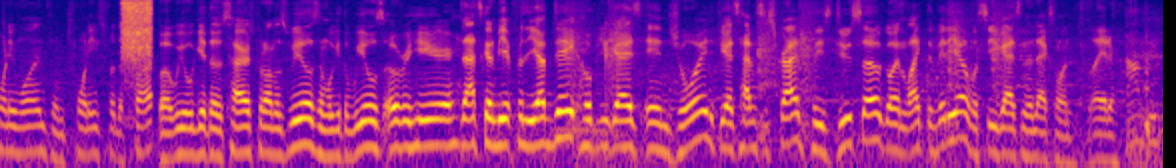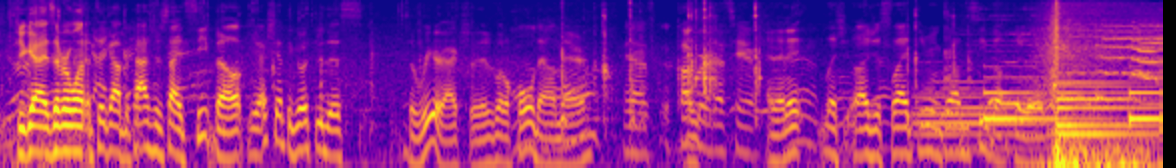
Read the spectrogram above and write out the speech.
21s and 20s for the front, but we will get those tires put on those wheels, and we'll get the wheels over here. That's gonna be it for the update. Hope you guys enjoyed. If you guys haven't subscribed, please do so. Go ahead and like the video, and we'll see you guys in the next one. Later. If you guys ever want to take out the passenger side seat belt, you actually have to go through this, the rear actually. There's a little hole down there, Yeah, it's a cover that's here. and then it lets you, allows you to slide through and grab the seat belt through there.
